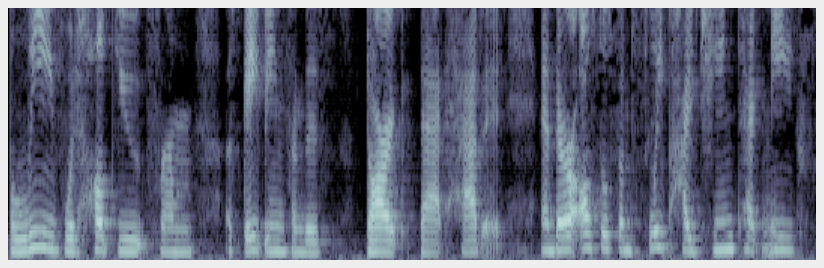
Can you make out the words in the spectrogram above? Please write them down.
believe would help you from escaping from this dark, bad habit. And there are also some sleep hygiene techniques,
